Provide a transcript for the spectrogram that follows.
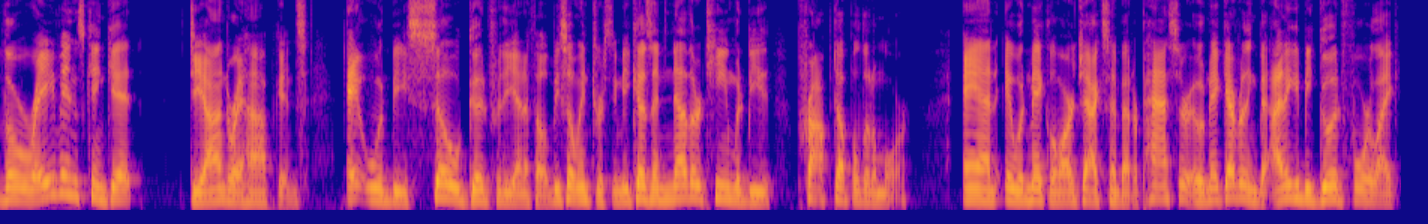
the Ravens can get DeAndre Hopkins. It would be so good for the NFL. It'd be so interesting because another team would be propped up a little more. And it would make Lamar Jackson a better passer. It would make everything better. I think it'd be good for like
